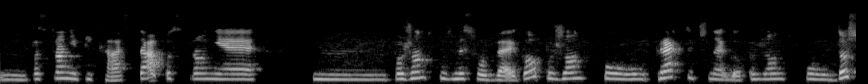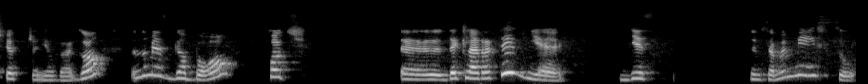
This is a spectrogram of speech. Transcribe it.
mm, po stronie Picassa, po stronie porządku zmysłowego, porządku praktycznego, porządku doświadczeniowego, natomiast Gabo, choć e, deklaratywnie jest w tym samym miejscu,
